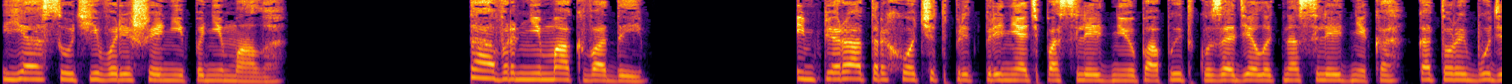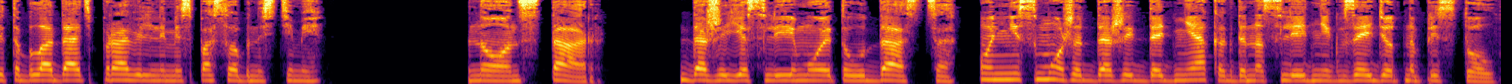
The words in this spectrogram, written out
я суть его решений понимала. Тавр не маг воды, Император хочет предпринять последнюю попытку заделать наследника, который будет обладать правильными способностями. Но он стар. Даже если ему это удастся, он не сможет дожить до дня, когда наследник взойдет на престол.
